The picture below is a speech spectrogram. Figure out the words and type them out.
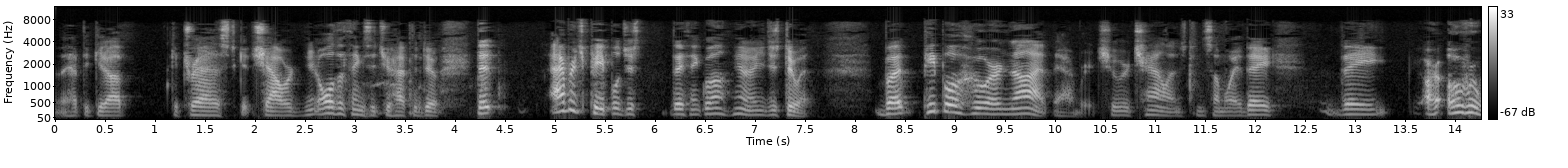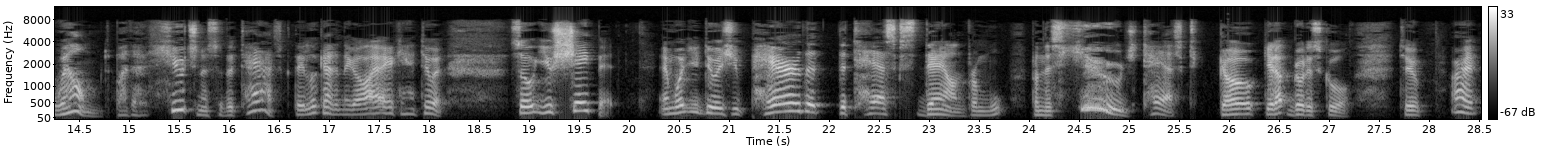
They have to get up, get dressed, get showered, you know, all the things that you have to do. That average people just, they think, well, you know, you just do it. But people who are not average, who are challenged in some way, they, they are overwhelmed by the hugeness of the task. They look at it and they go, I, I can't do it. So you shape it. And what you do is you pare the, the tasks down from, from this huge task to go, get up, go to school to, all right,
